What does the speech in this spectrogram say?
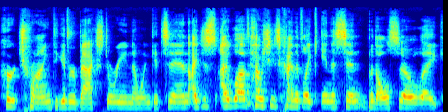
her trying to give her backstory and no one gets in I just I love how she's kind of like innocent but also like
